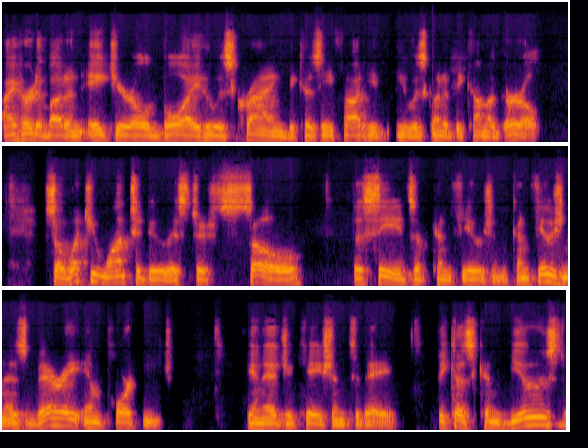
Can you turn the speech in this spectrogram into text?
I heard about an eight year old boy who was crying because he thought he, he was going to become a girl. So, what you want to do is to sow the seeds of confusion. Confusion is very important in education today because confused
